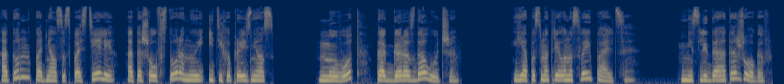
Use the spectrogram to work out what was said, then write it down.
а Торн поднялся с постели, отошел в сторону и тихо произнес «Ну вот, так гораздо лучше». Я посмотрела на свои пальцы. Ни следа от ожогов.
